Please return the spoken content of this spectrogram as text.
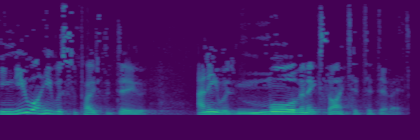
he knew what he was supposed to do, and he was more than excited to do it.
